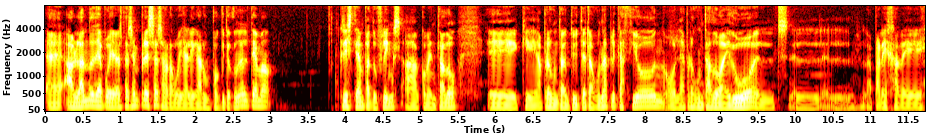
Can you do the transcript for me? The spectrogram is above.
Eh, hablando de apoyar a estas empresas, ahora voy a ligar un poquito con el tema Cristian Patuflinks ha comentado eh, que ha preguntado en Twitter alguna aplicación o le ha preguntado a Eduo, la pareja de,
